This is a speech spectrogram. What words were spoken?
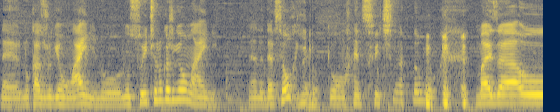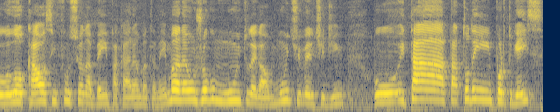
né, no caso, eu joguei online, no, no Switch eu nunca joguei online. né, deve ser horrível, porque o online do Switch não é tão bom. Mas ah, o local, assim, funciona bem pra caramba também. Mano, é um jogo muito legal, muito divertidinho. O, e tá, tá todo em português,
